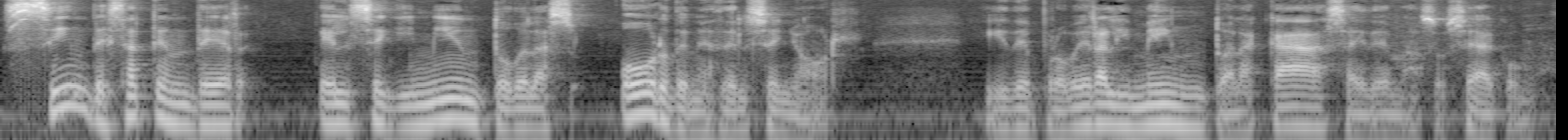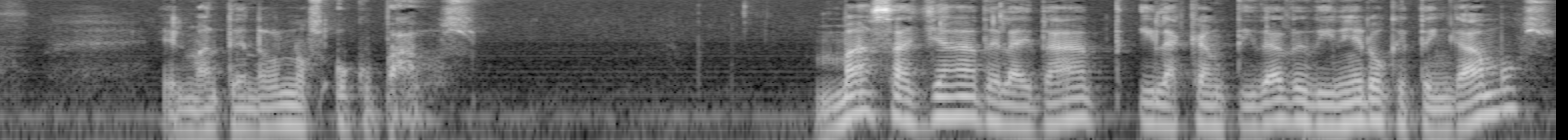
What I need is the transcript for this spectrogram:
sin desatender el seguimiento de las órdenes del Señor y de proveer alimento a la casa y demás, o sea, como el mantenernos ocupados. Más allá de la edad y la cantidad de dinero que tengamos,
